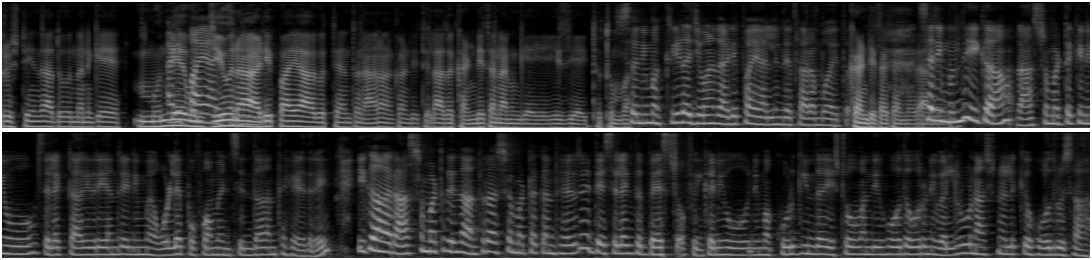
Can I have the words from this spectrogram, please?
ದೃಷ್ಟಿಯಿಂದ ಅದು ನನಗೆ ಮುಂದೆ ಒಂದು ಜೀವನ ಅಡಿಪಾಯ ಆಗುತ್ತೆ ಅಂತ ನಾನು ಅನ್ಕೊಂಡಿದ್ದಿಲ್ಲ ಅದು ಖಂಡಿತ ನನಗೆ ಈಸಿ ಆಯ್ತು ತುಂಬಾ. ನಿಮ್ಮ ಕ್ರೀಡಾ ಜೀವನದ ಅಡಿಪಾಯ ಅಲ್ಲಿಂದ ಪ್ರಾರಂಭವಾಯಿತು ಖಂಡಿತ ಖಂಡಿತ. ಸರಿ ಮುಂದೆ ಈಗ ರಾಷ್ಟ್ರ ಮಟ್ಟಕ್ಕೆ ನೀವು ಸೆಲೆಕ್ಟ್ ಆಗಿದ್ರಿ ಅಂದ್ರೆ ನಿಮ್ಮ ಒಳ್ಳೆ ಪರ್ಫಾರ್ಮೆನ್ಸ್ ಇಂದ ಅಂತ ಹೇಳಿದ್ರಿ. ಈಗ ರಾಷ್ಟ್ರ ಮಟ್ಟದಿಂದ ಅಂತಾರಾಷ್ಟ್ರೀಯ ಮಟ್ಟಕ್ಕೆ ಅಂತ ಹೇಳಿದ್ರೆ they select the best of ಈಗ ನೀವು ನಿಮ್ಮ ಕೂಡ್ಗಿಂದ ಎಷ್ಟೋ ಮಂದಿ ಹೋದವರು ನೀವೆಲ್ಲರೂ ನ್ಯಾಷನಲ್ಗೆ ಹೋದ್ರು ಸಹ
